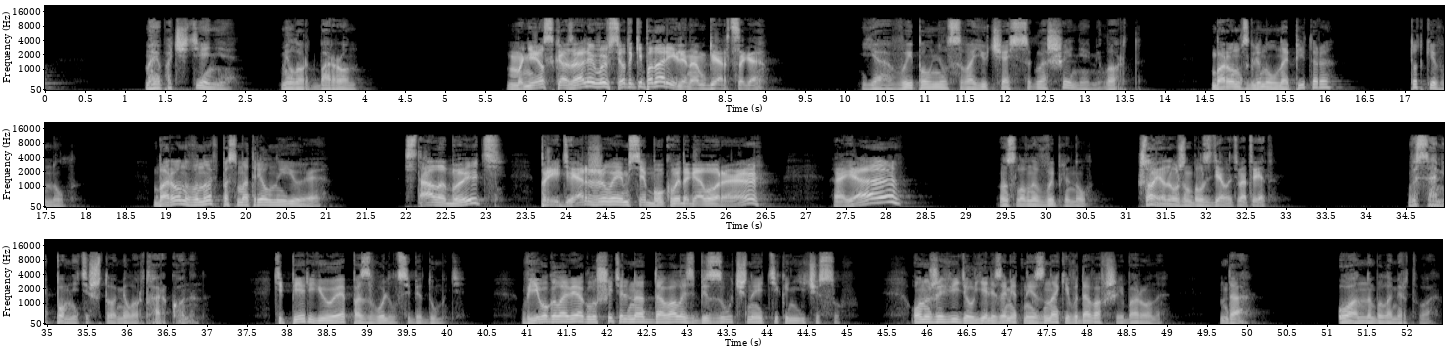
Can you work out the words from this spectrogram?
«Мое почтение, милорд-барон». «Мне сказали, вы все-таки подарили нам герцога». «Я выполнил свою часть соглашения, милорд». Барон взглянул на Питера, тот кивнул. Барон вновь посмотрел на Юэ. «Стало быть, придерживаемся буквы договора, а? А я...» Он словно выплюнул. «Что я должен был сделать в ответ?» «Вы сами помните, что, милорд Харконнен». Теперь Юэ позволил себе думать. В его голове оглушительно отдавалось беззвучное тиканье часов. Он уже видел еле заметные знаки, выдававшие барона. Да, у Анна была мертва.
